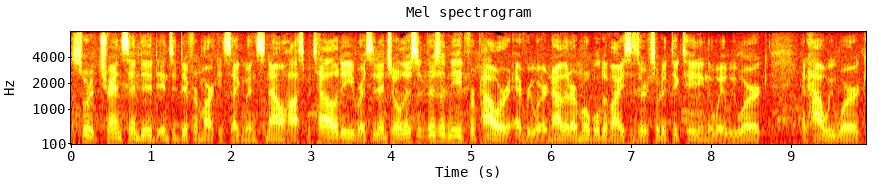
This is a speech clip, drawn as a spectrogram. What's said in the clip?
sort of transcended into different market segments. Now hospitality, residential. There's a, there's a need for power everywhere. Now that our mobile devices are sort of dictating the way we work and how we work,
